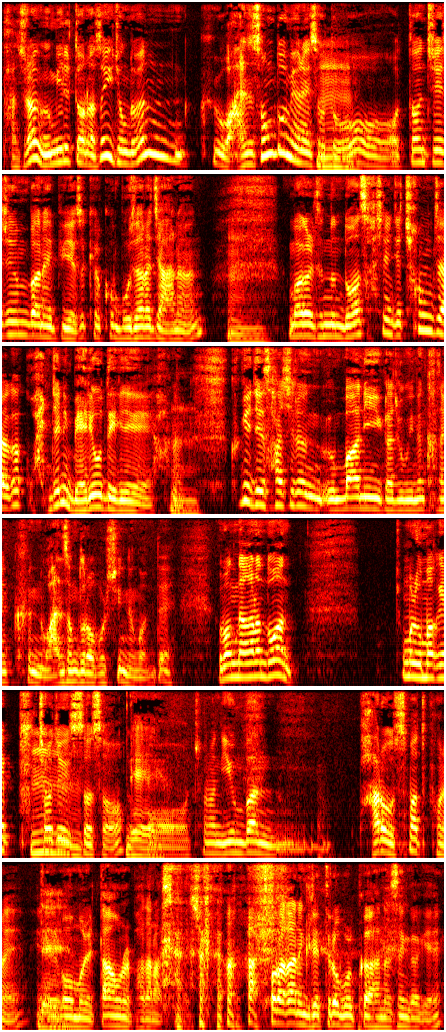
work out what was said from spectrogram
단순한 의미를 떠나서 이 정도면 그 완성도 면에서도 음. 어떤 재즈 음반에 비해서 결코 모자라지 않은 음. 악을 듣는 동안 사실 이제 청자가 완전히 매료되게 하는 음. 그게 이제 사실은 음반이 가지고 있는 가장 큰 완성도라고 볼 수 있는 건데 음악 나가는 동안 정말 음악에 푹 젖어 음. 있어서 음. 네. 어, 저는 이 음반 바로 스마트폰에 네. 앨범을 다운을 받아놨습니다. 돌아가는 길에 들어볼까 하는 생각에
